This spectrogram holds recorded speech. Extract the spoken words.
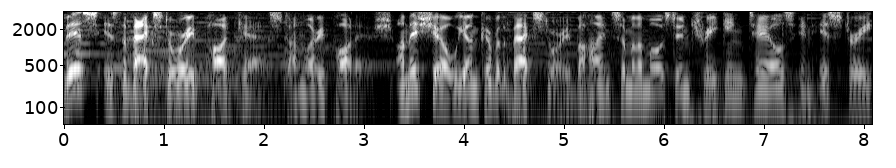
This is the Backstory Podcast. I'm Larry Potash. On this show, we uncover the backstory behind some of the most intriguing tales in history,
